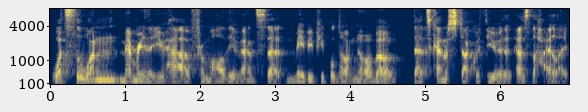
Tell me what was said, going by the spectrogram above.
What's the one memory that you have from all the events that maybe people don't know about that's kind of stuck with you as the highlight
